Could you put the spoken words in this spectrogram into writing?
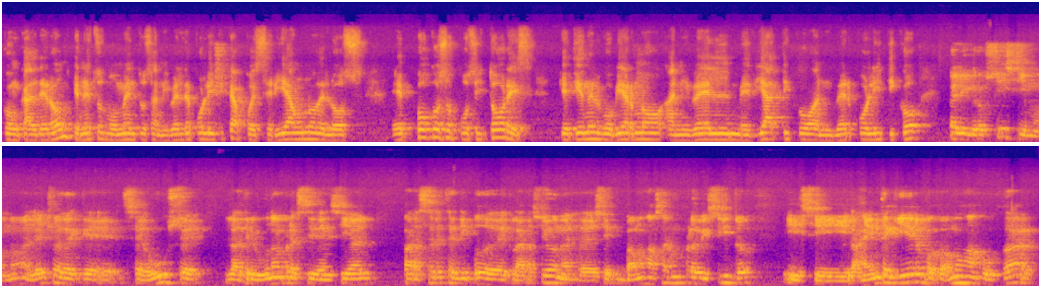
con Calderón, que en estos momentos a nivel de política, pues sería uno de los eh, pocos opositores que tiene el gobierno a nivel mediático, a nivel político. Peligrosísimo, ¿no? El hecho de que se use la tribuna presidencial para hacer este tipo de declaraciones, es decir, vamos a hacer un plebiscito y si la gente quiere, pues vamos a juzgar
